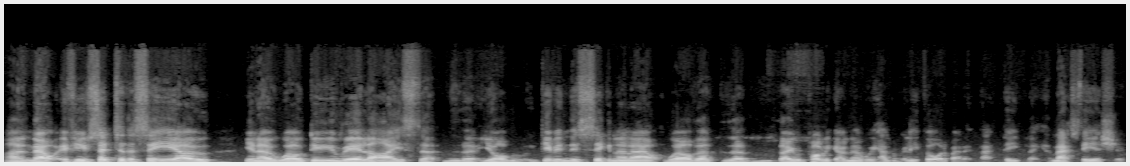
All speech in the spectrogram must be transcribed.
Uh, now, if you said to the CEO, you know, well, do you realize that that you're giving this signal out? Well, the, the, they would probably go, no, we haven't really thought about it that deeply, and that's the issue.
